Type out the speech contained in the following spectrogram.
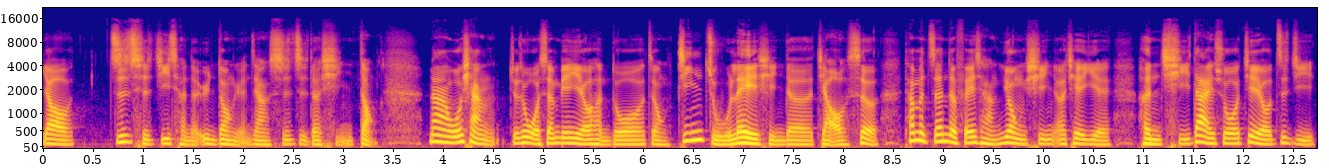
要支持基层的运动员这样实质的行动。那我想，就是我身边也有很多这种金主类型的角色，他们真的非常用心，而且也很期待说，借由自己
